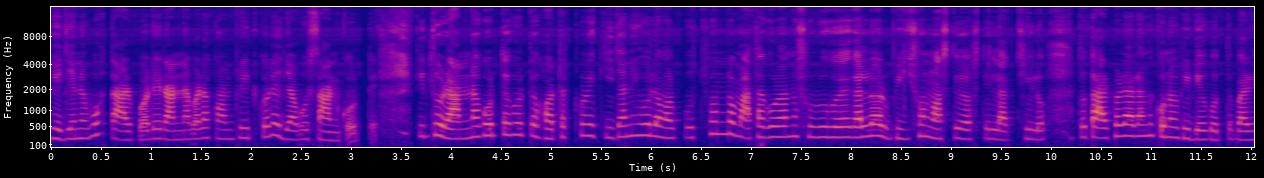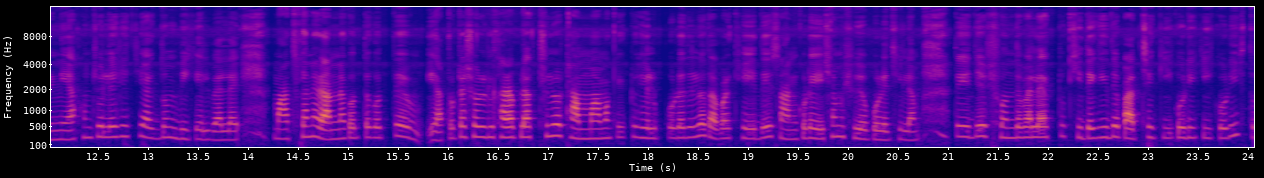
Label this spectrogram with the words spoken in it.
ভেজে নেব। তারপরে রান্নাবাড়া কমপ্লিট করে যাব স্নান করতে। কিন্তু রান্না করতে করতে হঠাৎ করে কী জানি হলো, আমার প্রচণ্ড মাথা ঘোরানো শুরু হয়ে গেল আর ভীষণ অস্থির অস্থির লাগছিল। তো তারপরে আর আমি কোনো ভিডিও করতে পারিনি। এখন চলে এসেছি একদম বিকেলবেলায় মাঝখানে রান্না করতে করতে এতটা শরীর খারাপ লাগছিল, ঠাম্মা আমাকে একটু হেল্প করে দিল, তারপর খেয়ে দিয়ে স্নান করে এসে আমি শুয়ে পড়েছিলাম। তো এই যে সন্ধ্যেবেলা একটু খিদে খিদে পাচ্ছে, কী করি কী করি? তো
